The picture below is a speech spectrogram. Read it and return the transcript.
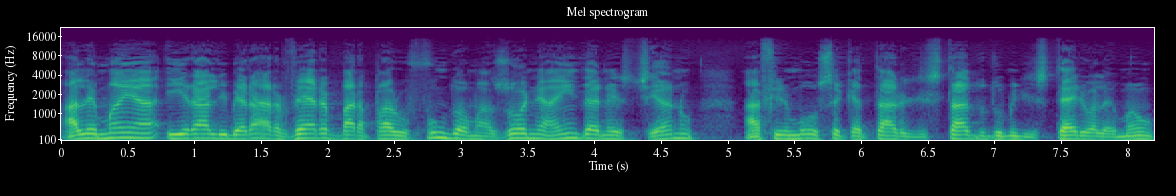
a Alemanha irá liberar verba para o Fundo Amazônia ainda neste ano, afirmou o secretário de Estado do Ministério Alemão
